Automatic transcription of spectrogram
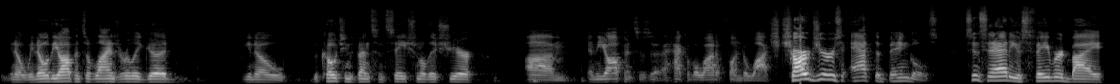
You know, we know the offensive line's really good. You know, the coaching's been sensational this year, um, and the offense is a heck of a lot of fun to watch. Chargers at the Bengals. Cincinnati is favored by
